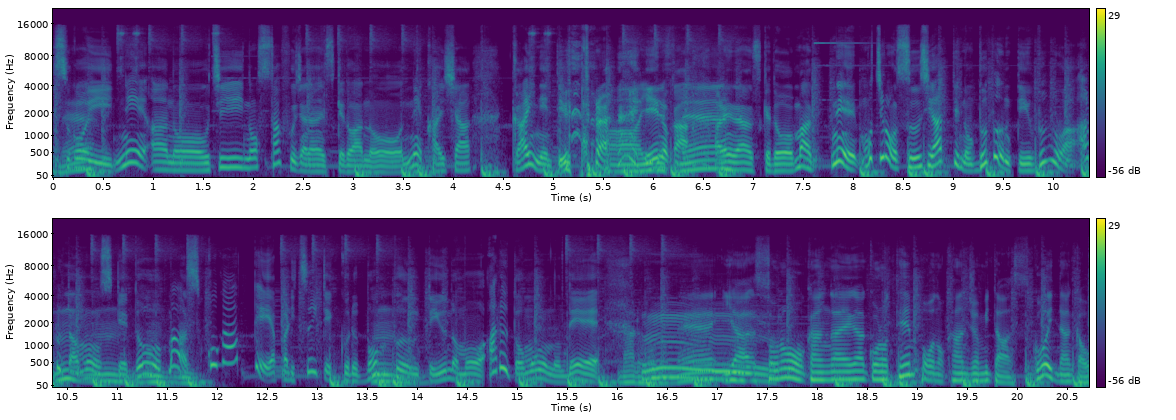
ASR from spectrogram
すごいねあのうちのスタッフじゃないですけどあのね会社概念って言ったらいいええのかあれなんですけどまあねもちろん数字あっての部分っていう部分はあるとは思うんですけど、まあそこがあってやっぱりついてくる本文っていうのもあると思うので、なるほどうね。んいやそのお考えがこの店舗の感情を見たらすごいなんかお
